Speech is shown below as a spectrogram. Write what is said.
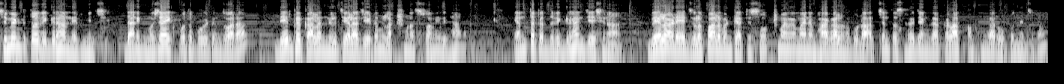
సిమెంట్తో విగ్రహం నిర్మించి దానికి మొజాయిక్ పూత పోయటం ద్వారా దీర్ఘకాలం నిలిచేలా చేయటం లక్ష్మణస్వామి విధానం. ఎంత పెద్ద విగ్రహం చేసినా వేలాడే జులపాల వంటి అతి సూక్ష్మమైన భాగాలను కూడా అత్యంత సహజంగా కళాత్మకంగా రూపొందించడం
